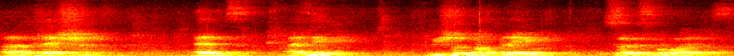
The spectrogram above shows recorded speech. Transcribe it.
uh, clash. And I think we should not blame service providers.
